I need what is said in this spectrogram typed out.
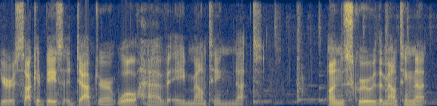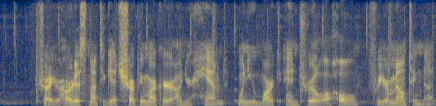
Your socket base adapter will have a mounting nut. Unscrew the mounting nut. Try your hardest not to get Sharpie marker on your hand when you mark and drill a hole for your mounting nut.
